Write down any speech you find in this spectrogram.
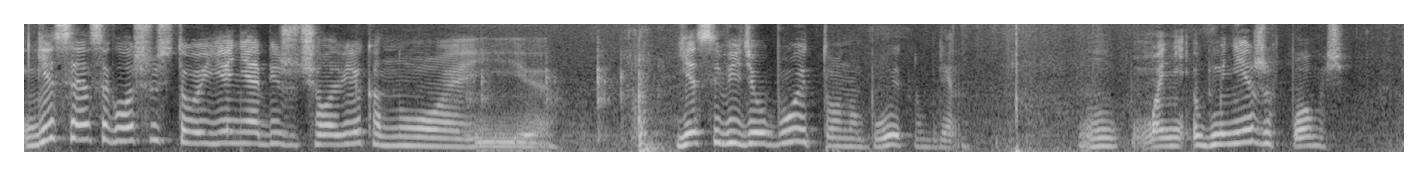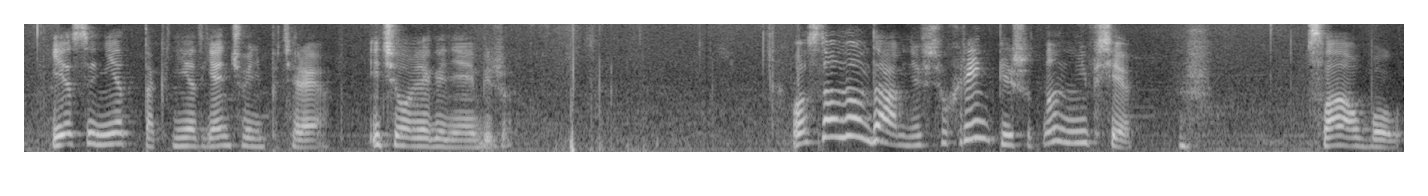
если я соглашусь, то я не обижу человека, но и если видео будет, то оно будет, ну блин. Ну, мне, мне же в помощь. Если нет, так нет, я ничего не потеряю. И человека не обижу. В основном, да, мне всю хрень пишут, но не все. Слава богу.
